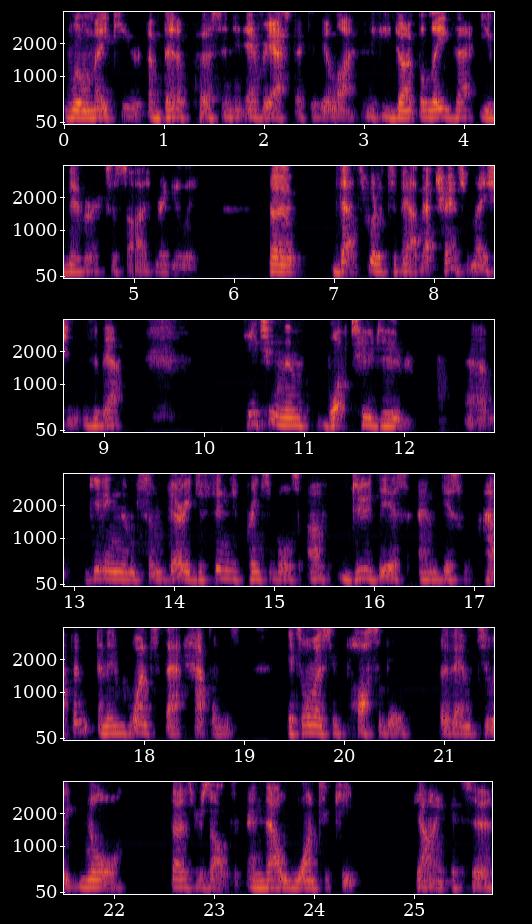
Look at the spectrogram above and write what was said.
will make you a better person in every aspect of your life. And if you don't believe that, you've never exercised regularly. So that's what it's about. That transformation is about teaching them what to do, um, giving them some very definitive principles of do this and this will happen. And then once that happens, it's almost impossible for them to ignore those results and they'll want to keep going. It's a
